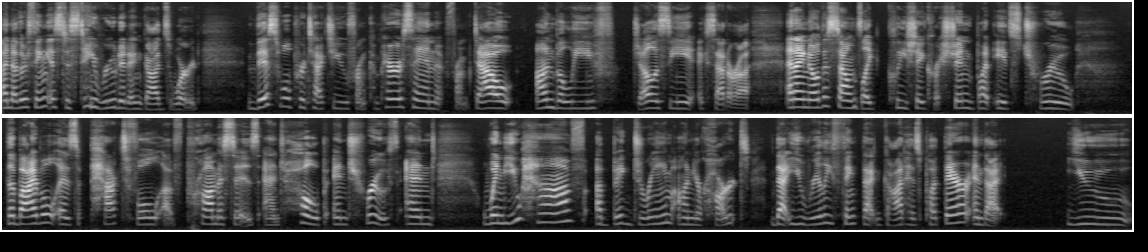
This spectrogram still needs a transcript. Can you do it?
Another thing is to stay rooted in God's word. This will protect you from comparison, from doubt, unbelief, jealousy, etc. And I know this sounds like cliche Christian, but it's true. The Bible is packed full of promises and hope and truth. And when you have a big dream on your heart that you really think that God has put there and that you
